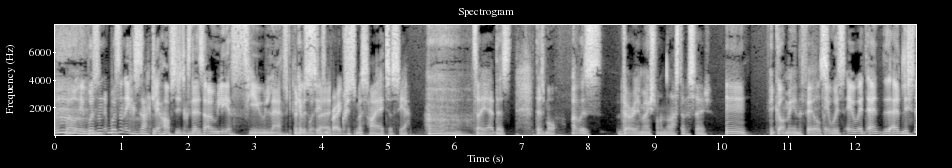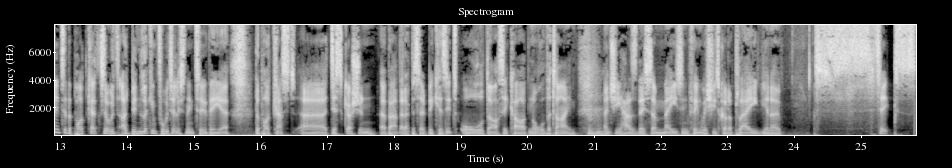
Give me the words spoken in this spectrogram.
well, it wasn't. It wasn't exactly a half season because there's only a few left, but It it, was a was, season a break. Christmas hiatus. Yeah. so yeah, there's there's more. I was very emotional in the last episode. Mm. It got me in the feels. It was it, and, and listening to the podcast. So I'd been looking forward to listening to the uh, the podcast uh, discussion about that episode because it's all D'Arcy Carden all the time, and she has this amazing thing where she's got to play, you know, six.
